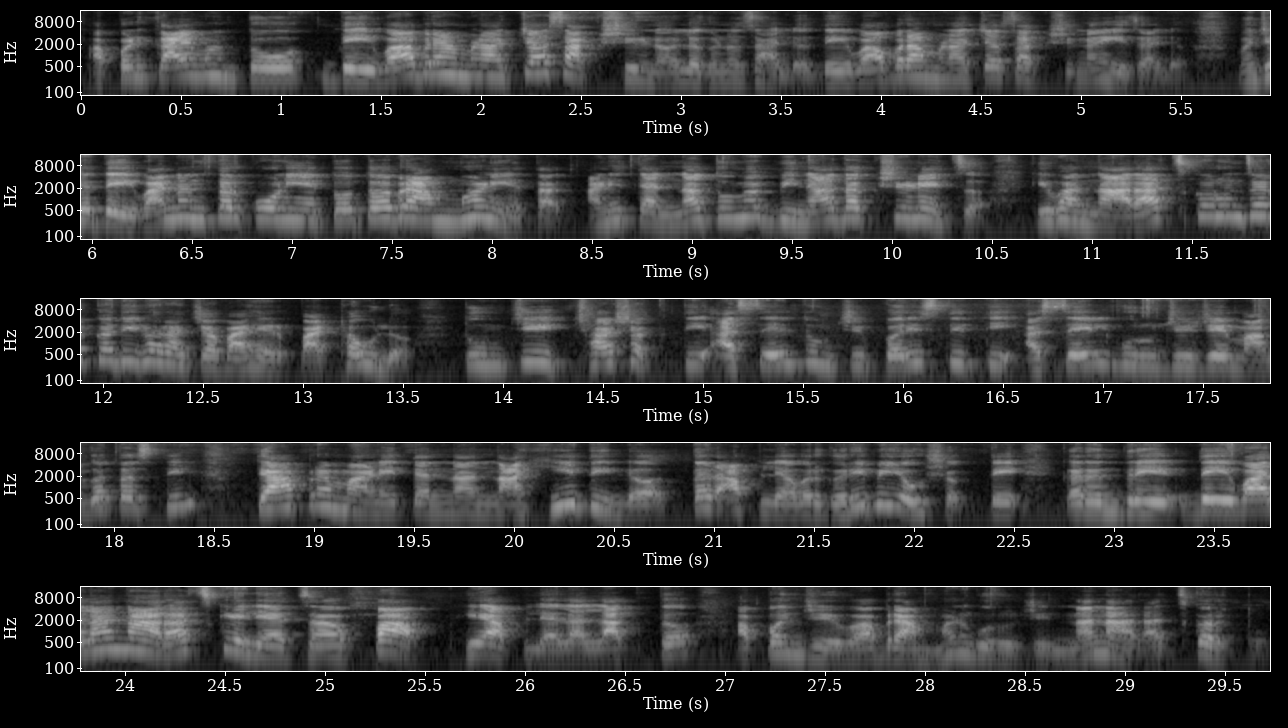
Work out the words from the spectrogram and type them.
आपण काय म्हणतो? देवा ब्राह्मणाच्या साक्षीनं लग्न झालं. देवा ब्राह्मणाच्या साक्षीनं हे झालं. म्हणजे देवानंतर कोण येतो? तर ब्राह्मण येतात. आणि त्यांना तुम्ही बिना दक्षिणेचं किंवा नाराज करून जर कधी घराच्या बाहेर पाठवलं तुमची इच्छाशक्ती असेल तुमची परिस्थिती असेल गुरुजी जे मागत असतील त्याप्रमाणे त्यांना नाही दिलं तर आपल्यावर गरिबी येऊ शकते. कारण द्रे देवाला नाराज केल्याचं पाप हे आपल्याला लागतं. आपण जेव्हा ब्राह्मण गुरुजींना नाराज करतो.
